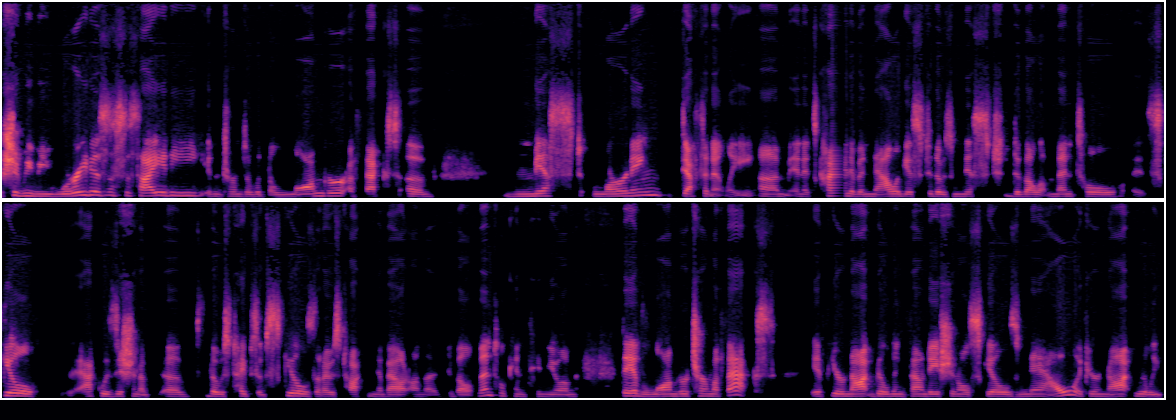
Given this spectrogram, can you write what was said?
should we be worried as a society in terms of what the longer effects of missed learning? Definitely um, and it's kind of analogous to those missed developmental uh, skill acquisition of, of those types of skills that i was talking about on the developmental continuum. They have longer term effects if you're not building foundational skills now if you're not really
